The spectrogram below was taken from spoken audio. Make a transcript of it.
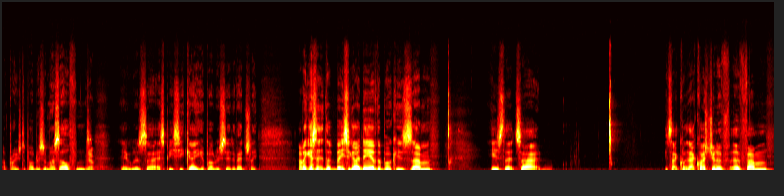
approached a publisher myself, and Yep. it was uh, SPCK who published it eventually. And I guess the basic idea of the book is um, is that uh, it's that that question of, of um,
